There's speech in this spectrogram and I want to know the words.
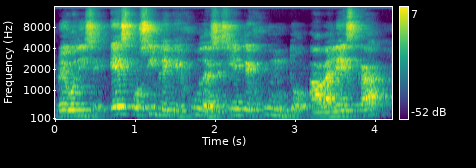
Luego dice, es posible que Judas se siente junto a Valesca.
